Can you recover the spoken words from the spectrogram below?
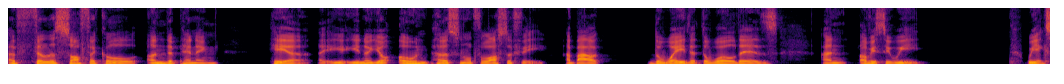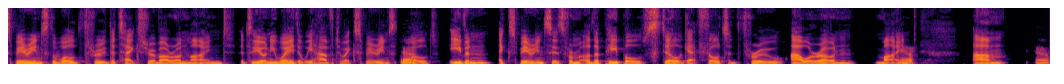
a philosophical underpinning here uh, you, you know your own personal philosophy about the way that the world is and obviously we mm. we experience the world through the texture of our own mind it's the only way that we have to experience the yeah. world even experiences from other people still get filtered through our own mind yeah. um yeah.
